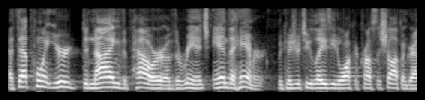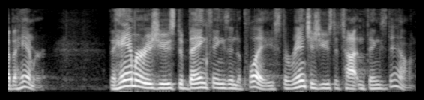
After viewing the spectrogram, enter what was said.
At that point, you're denying the power of the wrench and the hammer because you're too lazy to walk across the shop and grab a hammer. The hammer is used to bang things into place, the wrench is used to tighten things down.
